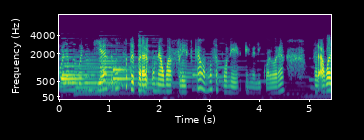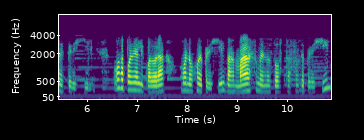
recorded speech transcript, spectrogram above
Hola, muy buenos días. Vamos a preparar un agua fresca. Vamos a poner en la licuadora agua de perejil. Vamos a poner en la licuadora un manojo de perejil, va más o menos dos tazas de perejil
